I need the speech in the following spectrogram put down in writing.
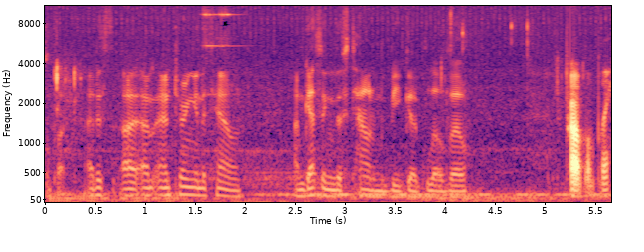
Oh, fuck. I just I, I'm entering into town. I'm guessing this town would be Guglovo. Probably.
